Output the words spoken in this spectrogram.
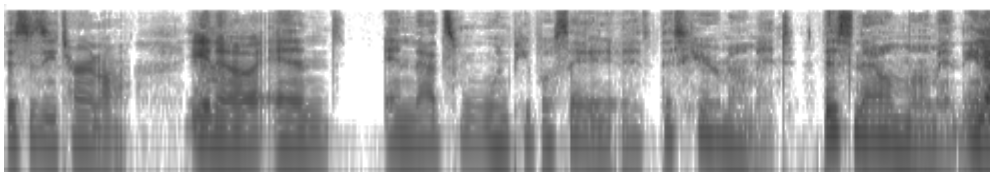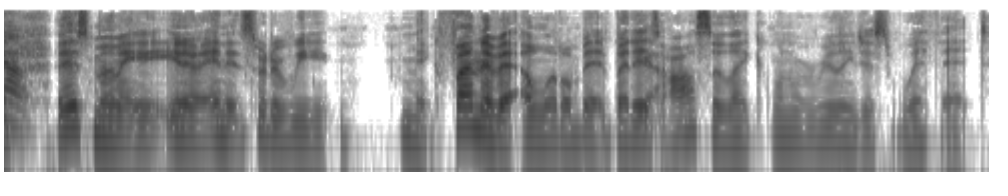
this is eternal you know and and that's when people say "It's this here moment this now moment you know Yeah. this moment you know and it's sort of we make fun of it a little bit but it's Yeah. also like when we're really just with it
